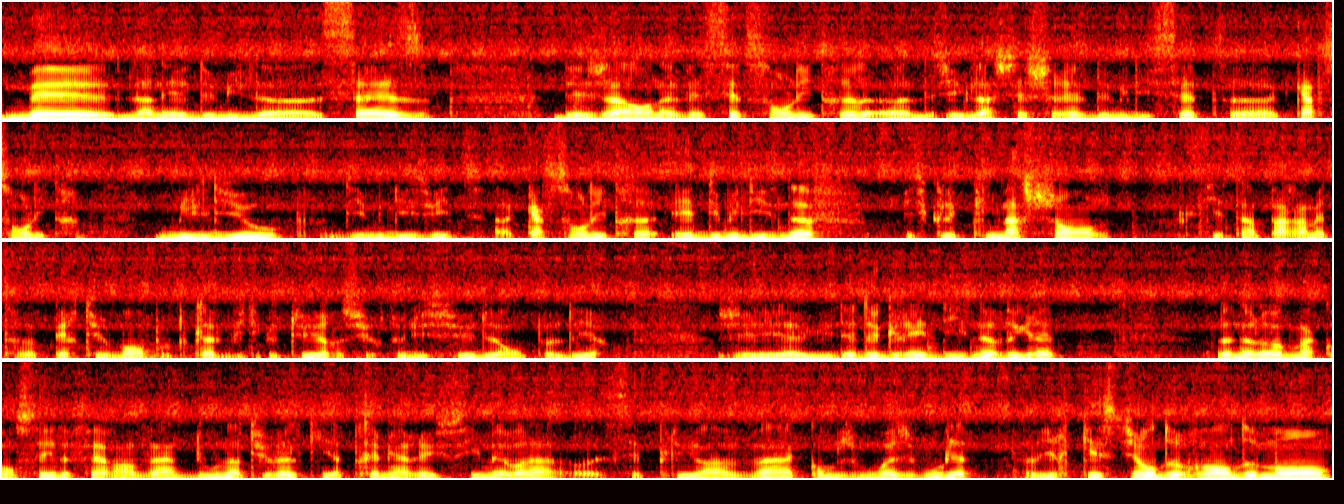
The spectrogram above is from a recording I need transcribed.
Mais l'année 2016, déjà on avait 700 litres. Euh, j'ai eu la sécheresse 2017, 400 euh, litres. Milieu 2018, 400 litres. Et 2019, puisque le climat change, qui est un paramètre perturbant pour toute la viticulture, surtout du sud, on peut le dire. J'ai eu des degrés, 19 degrés. L'œnologue m'a conseillé de faire un vin doux naturel qui a très bien réussi, mais voilà, c'est plus un vin comme moi je voulais. C'est-à-dire question de rendement,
